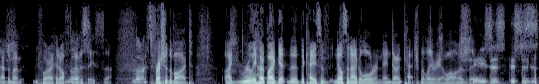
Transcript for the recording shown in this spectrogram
at the moment before I head off to overseas. So Nice. it's fresh in the mind. I really hope I get the, the case of Nelson Agholor and, and don't catch malaria while I'm over there. Jesus, this is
